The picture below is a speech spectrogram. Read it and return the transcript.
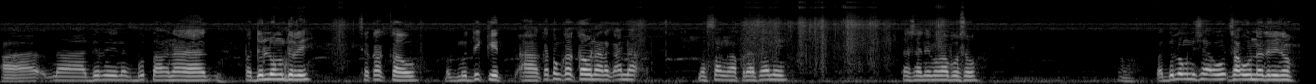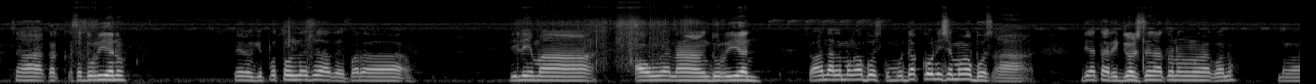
ah na diri nagbuta na padulong diri sa kakao magmudikit ah katong kakao na nag-ana na sanga para sa ni Nasa ni mga boss oh. Padulong ni siya sa una diri no sa sa durian no. Pero giputol na siya kay para dili ma aungan ang durian. So ana lang mga boss, kumudak ko ni siya mga boss, ah di ata regards na nato ng mga ano, mga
